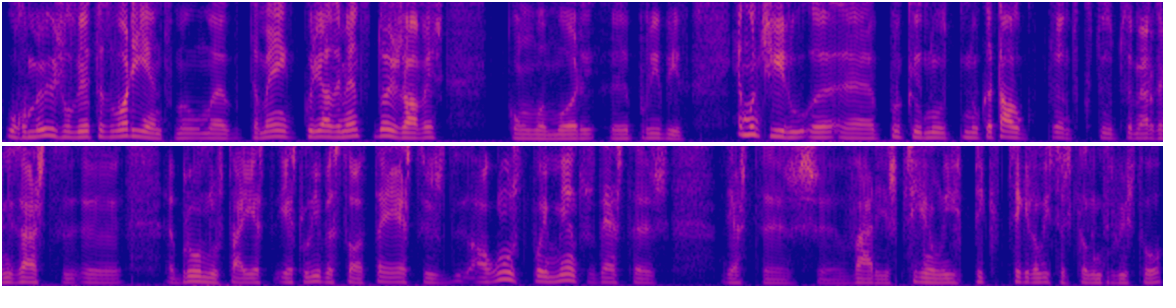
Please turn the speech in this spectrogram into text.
o Romeu e Julieta do Oriente, uma, uma também, curiosamente, dois jovens com um amor uh, proibido. É muito giro, uh, uh, porque no, no catálogo portanto, que tu, tu também organizaste, Bruno, está este, este Libastod, tem estes, alguns depoimentos destas, destas várias psicanalistas que ele entrevistou.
